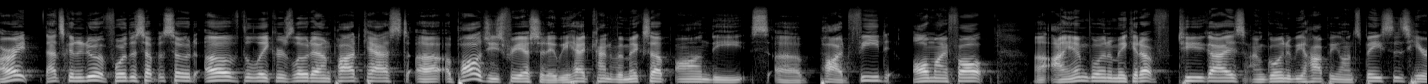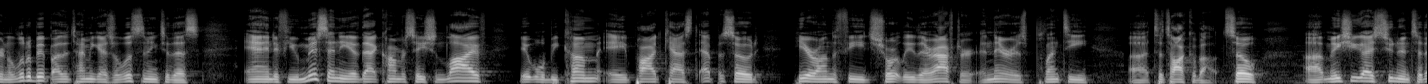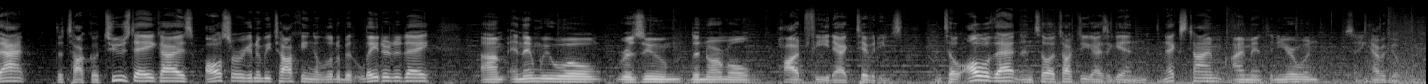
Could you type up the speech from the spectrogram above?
All right, that's going to do it for this episode of the Lakers Lowdown podcast. Uh, apologies for yesterday. We had kind of a mix up on the uh, pod feed. All my fault. Uh, I am going to make it up to you guys. I'm going to be hopping on spaces here in a little bit by the time you guys are listening to this. And if you miss any of that conversation live, it will become a podcast episode here on the feed shortly thereafter. And there is plenty uh, to talk about. So uh, make sure you guys tune into that the Taco Tuesday, guys. Also, we're going to be talking a little bit later today, um, and then we will resume the normal pod feed activities. Until all of that, and until I talk to you guys again next time, I'm Anthony Irwin saying have a good one.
